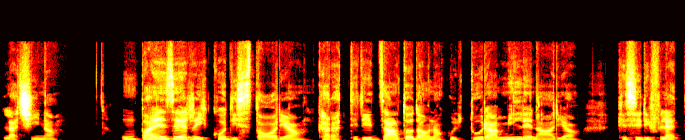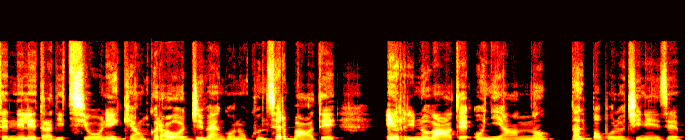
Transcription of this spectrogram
la Cina, un paese ricco di storia, caratterizzato da una cultura millenaria che si riflette nelle tradizioni che ancora oggi vengono conservate e rinnovate ogni anno dal popolo cinese.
